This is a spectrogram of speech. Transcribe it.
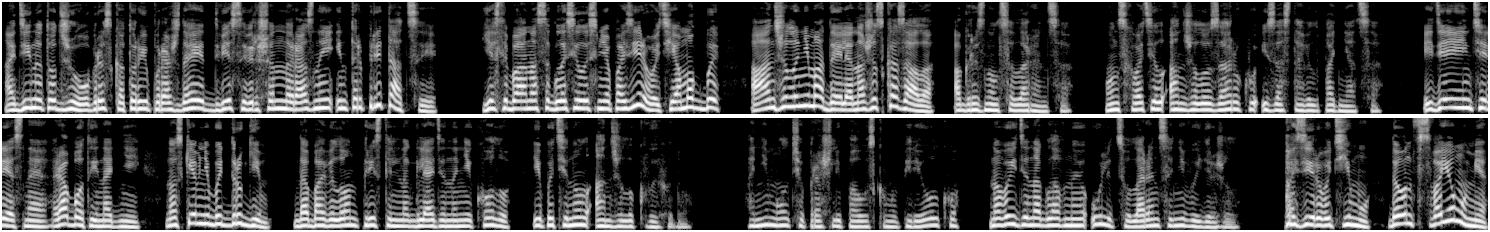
Один и тот же образ, который порождает две совершенно разные интерпретации. Если бы она согласилась мне позировать, я мог бы... Анжела не модель, она же сказала», — огрызнулся Лоренцо. Он схватил Анжелу за руку и заставил подняться. «Идея интересная, работай над ней, но с кем-нибудь другим. Добавил он, пристально глядя на Николу, и потянул Анжелу к выходу. Они молча прошли по узкому переулку, но, выйдя на главную улицу, Лоренцо не выдержал. «Позировать ему! Да он в своем уме!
